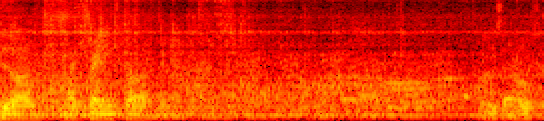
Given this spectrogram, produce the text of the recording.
To um, my training squad. At least I hope so.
